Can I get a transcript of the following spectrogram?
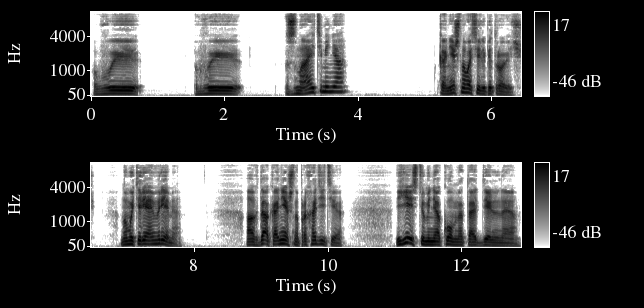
«Вы... вы знаете меня?» «Конечно, Василий Петрович, но мы теряем время». «Ах, да, конечно, проходите. Есть у меня комната отдельная».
